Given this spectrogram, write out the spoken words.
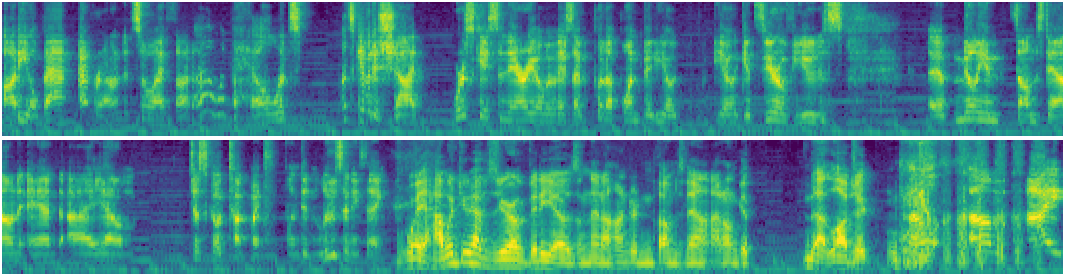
audio background, and so I thought, oh, what the hell? Let's let's give it a shot. Worst case scenario is I put up one video, you know, it gets zero views, a million thumbs down, and I um, just go tuck my tail and didn't lose anything. Wait, how would you have zero videos and then a hundred and thumbs down? I don't get that logic. Well, um, I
